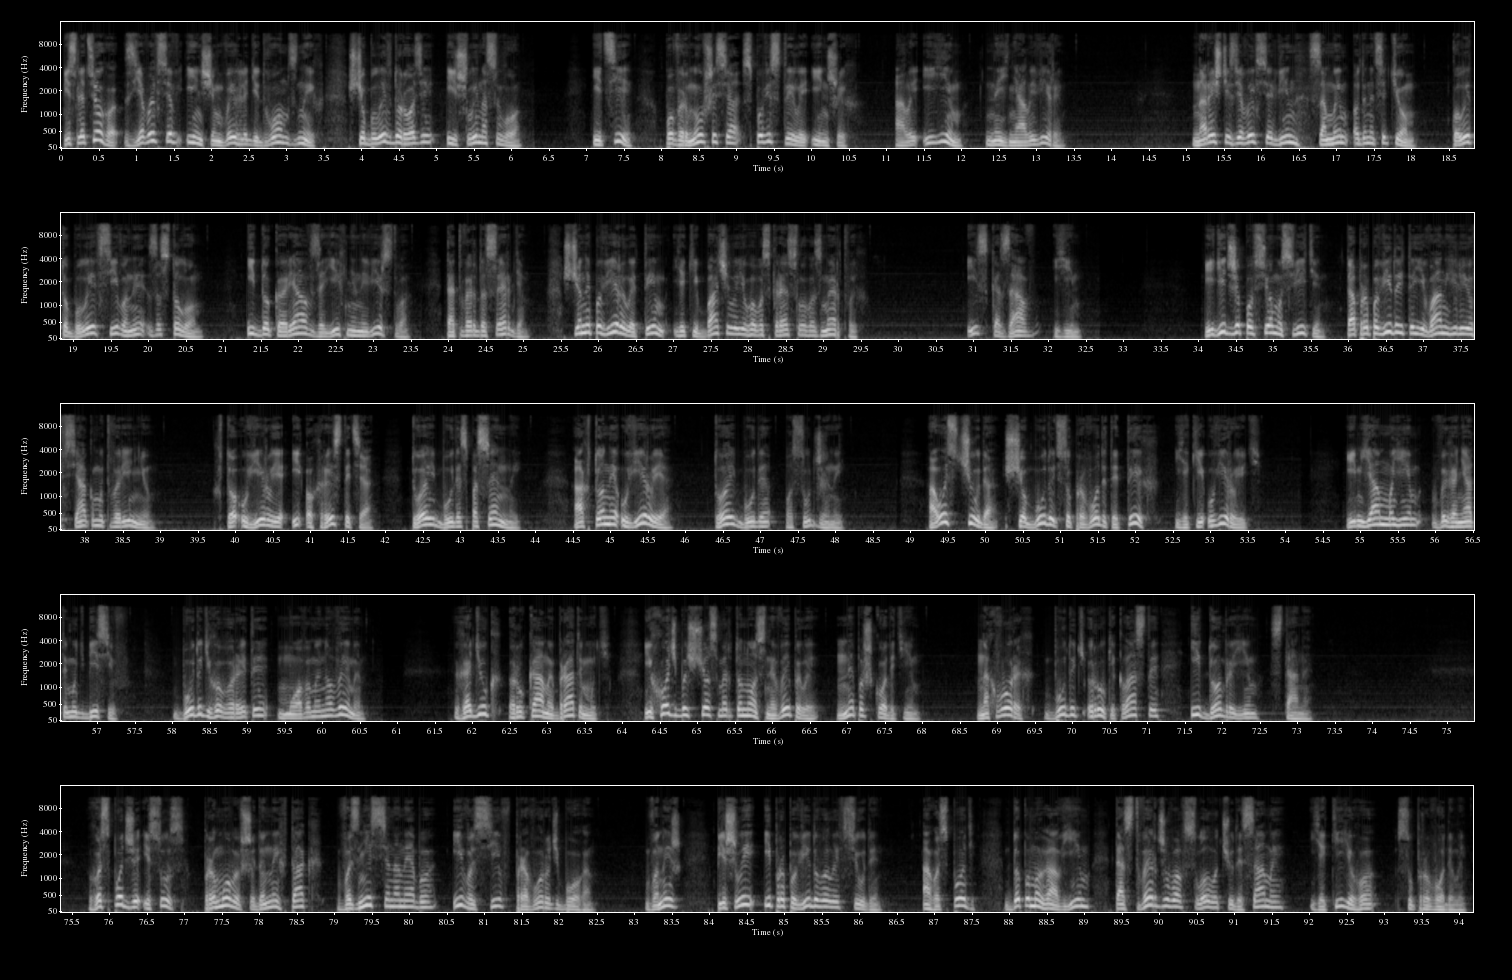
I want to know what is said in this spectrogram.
Після цього з'явився в іншім вигляді двом з них, що були в дорозі і йшли на село. І ці, повернувшися, сповістили інших, але і їм не йняли віри. Нарешті з'явився він самим одинадцятьом, коли то були всі вони за столом, і докоряв за їхнє невірство та твердосердя, що не повірили тим, які бачили його воскреслого з мертвих і сказав їм Ідіть же по всьому світі та проповідуйте Євангелію всякому творінню. Хто увірує і охриститься, той буде спасенний, а хто не увірує, той буде осуджений. А ось чуда, що будуть супроводити тих, які увірують. Ім'ям моїм виганятимуть бісів, будуть говорити мовами новими гадюк руками братимуть, і хоч би що смертоносне випили, не пошкодить їм. На хворих будуть руки класти, і добре їм стане. Господь же Ісус, промовивши до них так, вознісся на небо і воссів праворуч Бога. Вони ж пішли і проповідували всюди, а Господь допомагав їм та стверджував слово чудесами, які його супроводили.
